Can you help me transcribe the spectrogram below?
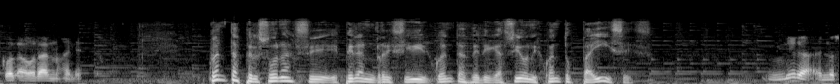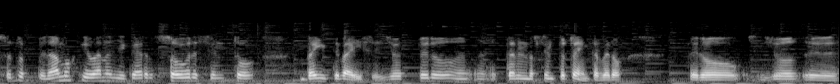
colaborarnos en esto. ¿Cuántas personas se esperan recibir? ¿Cuántas delegaciones? ¿Cuántos países? Mira, nosotros esperamos que van a llegar sobre 120 países. Yo espero eh, estar en los 130, pero pero yo eh,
